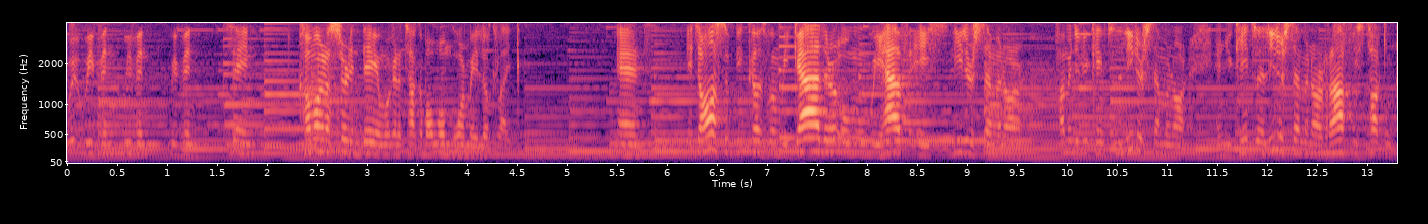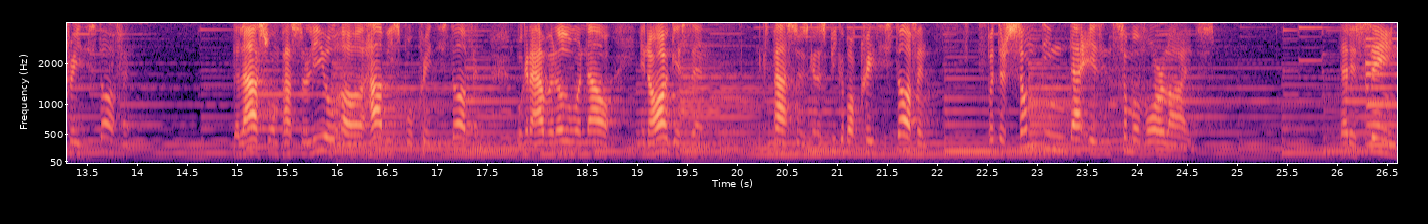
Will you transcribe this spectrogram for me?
We, we've, been, we've, been, we've been saying, come on a certain day and we're going to talk about what more may look like. And it's awesome because when we gather or when we have a leader seminar, how many of you came to the leader seminar? And you came to the leader seminar, Rafi's talking crazy stuff. And the last one, Pastor Leo, uh, Javi spoke crazy stuff. And we're going to have another one now in August. And ex pastor is going to speak about crazy stuff. And, but there's something that is in some of our lives that is saying,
